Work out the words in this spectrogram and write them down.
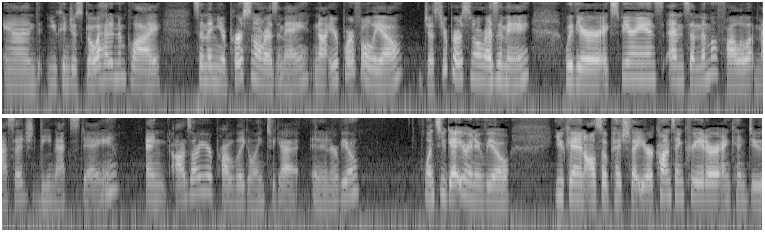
and you can just go ahead and apply. Send them your personal resume, not your portfolio, just your personal resume with your experience, and send them a follow up message the next day. And odds are you're probably going to get an interview. Once you get your interview, You can also pitch that you're a content creator and can do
